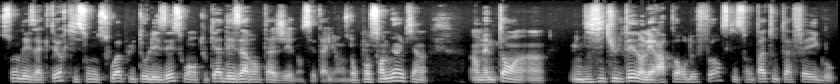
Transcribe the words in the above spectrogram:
sont des acteurs qui sont soit plutôt lésés, soit en tout cas désavantagés dans cette alliance. Donc on sent bien qu'il y a en même temps une difficulté dans les rapports de force qui sont pas tout à fait égaux.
